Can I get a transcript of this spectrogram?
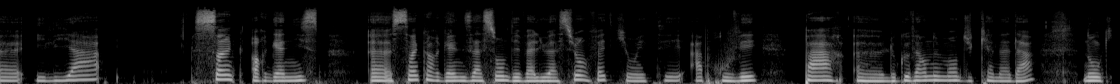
euh, il y a cinq organismes, cinq organisations d'évaluation en fait qui ont été approuvées par le gouvernement du Canada. Donc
